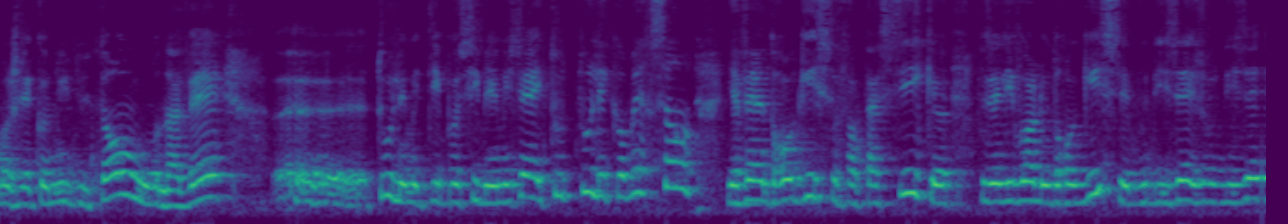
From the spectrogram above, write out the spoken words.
Moi, je l'ai connu du temps où on avait euh, tous les métiers possibles et métiers et tous les commerçants. Il y avait un droguiste fantastique. Vous allez voir le droguiste et vous disait, je vous disais,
